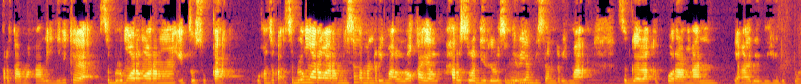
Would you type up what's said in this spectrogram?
pertama kali. Jadi kayak sebelum orang-orang itu suka bukan suka sebelum orang-orang bisa menerima lo kayak harus lo diri lo sendiri yang bisa menerima segala kekurangan yang ada di hidup lo.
